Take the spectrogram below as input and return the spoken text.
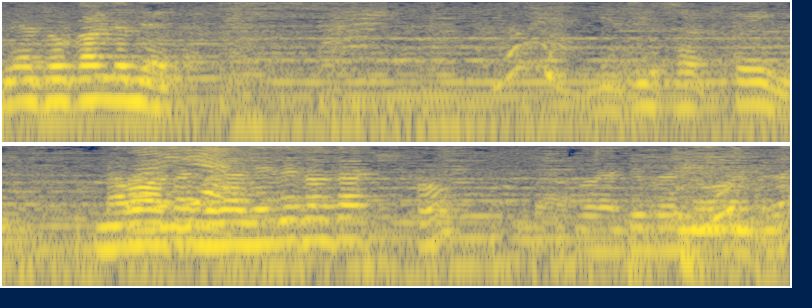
બે જોડ કાઢી લે, બે. બીજી શર્ટ કઈ નહીં નવા હતા બધા લઈ લેતા હતા. હો? બધા જે બધા નવા હતા.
